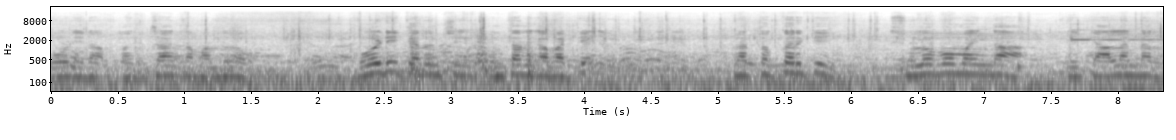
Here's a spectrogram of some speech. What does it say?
కూడిన పంచాంగం అందులో క్రోడీకరించి ఉంటుంది కాబట్టి ప్రతి ఒక్కరికి సులభంగా ఈ క్యాలెండర్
